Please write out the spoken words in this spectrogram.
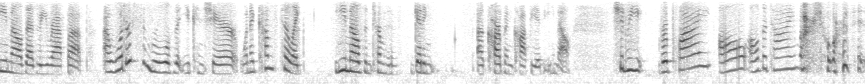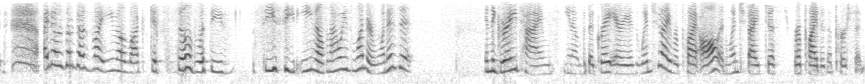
emails as we wrap up. Uh, what are some rules that you can share when it comes to like emails in terms of getting a carbon copy of email? Should we reply all all the time, or is it? I know sometimes my email box gets filled with these CC'd emails, and I always wonder when is it in the gray times, you know, the gray areas. When should I reply all, and when should I just reply to the person?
